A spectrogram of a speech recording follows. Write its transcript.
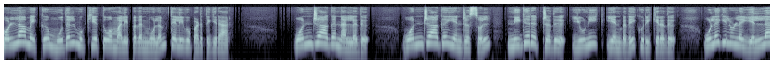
கொல்லாமைக்கு முதல் முக்கியத்துவம் அளிப்பதன் மூலம் தெளிவுபடுத்துகிறார். ஒன்றாக நல்லது. ஒன்றாக என்ற சொல் நிகரற்றது யுனீக் என்பதை குறிக்கிறது. உலகிலுள்ள எல்லா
